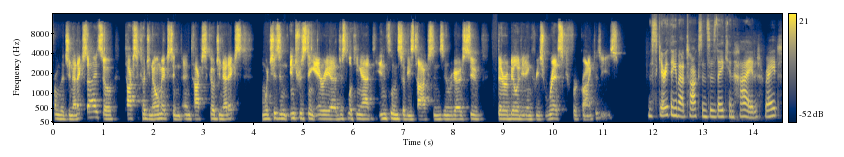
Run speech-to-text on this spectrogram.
from the genetic side. So toxicogenomics and, and toxicogenetics, which is an interesting area, just looking at the influence of these toxins in regards to their ability to increase risk for chronic disease. The scary thing about toxins is they can hide, right?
